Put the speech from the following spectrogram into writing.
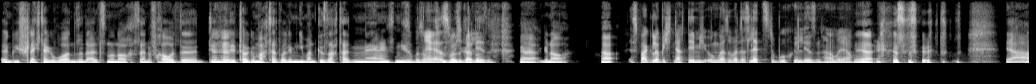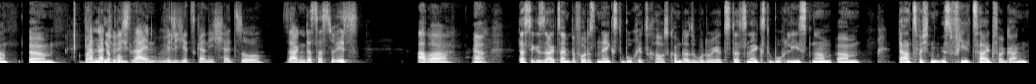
irgendwie schlechter geworden sind, als nur noch seine Frau de, den Mhm. Editor gemacht hat, weil ihm niemand gesagt hat, nee, ist nicht so besonders. Ja, das gut, ich gelesen. Ja, genau. Es war, glaube ich, nachdem ich irgendwas über das letzte Buch gelesen habe, ja. Ja, ja ähm, Kann natürlich sein, will ich jetzt gar nicht halt so sagen, dass das so ist. Aber Ja. Lass dir gesagt sein, bevor das nächste Buch jetzt rauskommt, also wo du jetzt das nächste Buch liest, ne, ähm, dazwischen ist viel Zeit vergangen.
